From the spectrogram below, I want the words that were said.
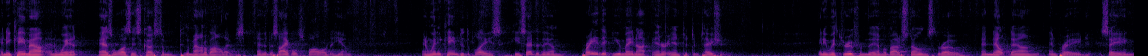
And he came out and went, as was his custom, to the Mount of Olives, and the disciples followed him. And when he came to the place, he said to them, Pray that you may not enter into temptation. And he withdrew from them about a stone's throw, and knelt down and prayed, saying,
